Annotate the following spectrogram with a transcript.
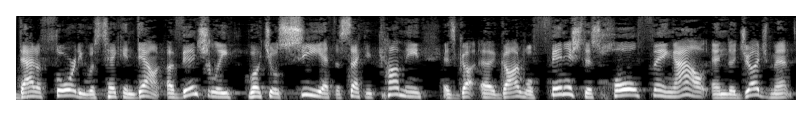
that authority was taken down. Eventually, what you'll see at the second coming is God, uh, God, will finish this whole thing out and the judgment.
